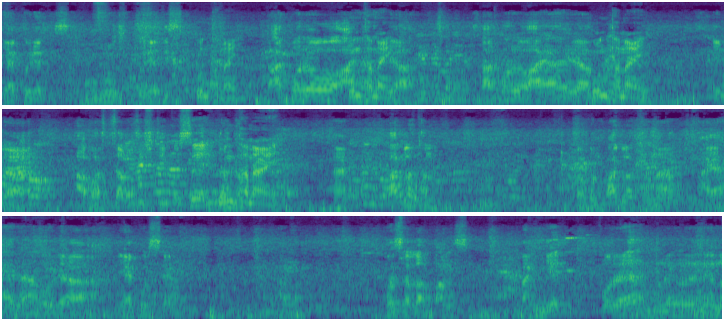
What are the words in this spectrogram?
ইয়া করে দিচ্ছে করে দিচ্ছে কোন থানায়? তারপরেও কোন থানায়? তারপরেও আয়া কোন থানায়? এটা আবার চাপ সৃষ্টি করছে। কোন থানায়? হ্যাঁ পাগলা থানা। তখন পাগলা থানা আয়া হায়রা ওটা ইয়া করছে। ফয়সালা বাংছে ভাঙিয়ে পরে মনে করেন এন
